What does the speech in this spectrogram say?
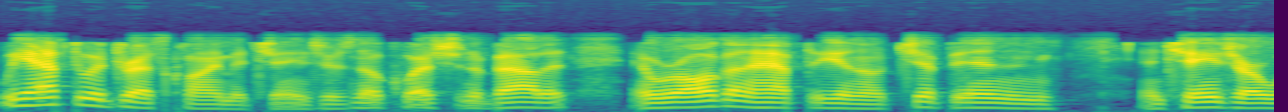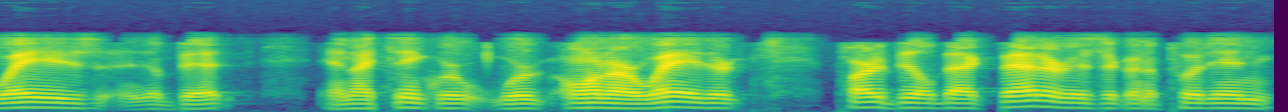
We have to address climate change. There's no question about it, and we're all going to have to, you know, chip in and and change our ways a bit. And I think we're we're on our way. They're part of Build Back Better is they're going to put in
